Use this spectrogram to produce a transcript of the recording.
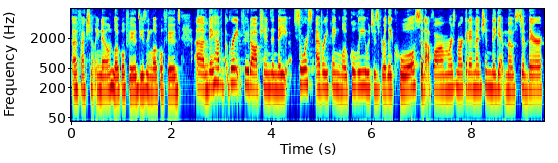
Affectionately known, local foods, using local foods. Um, they have great food options and they source everything locally, which is really cool. So that farmers market I mentioned, they get most of their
